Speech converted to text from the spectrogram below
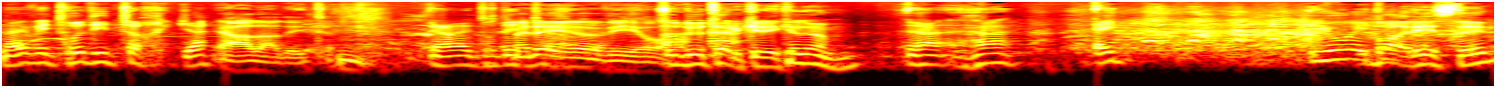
Nei, vi tror de tørker. Ja da, de tørker. Ja, jeg tror de Men det tørker. gjør vi Så du tørker ikke, du? Ja, hæ? Jeg... Jo, jeg Bare rister?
